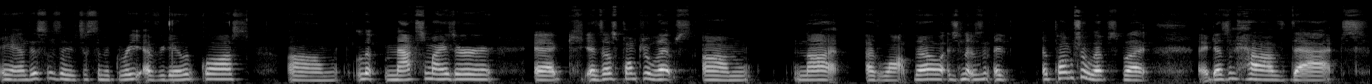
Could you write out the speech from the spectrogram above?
And this is a, just a great everyday lip gloss. Um, lip maximizer. It, it does plump your lips. Um, not a lot though. It doesn't. It, it plumps your lips, but it doesn't have that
